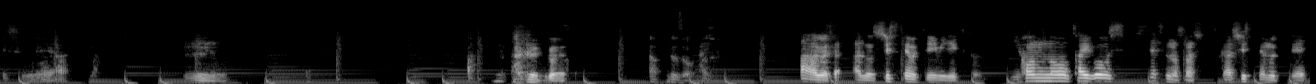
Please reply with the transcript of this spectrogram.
ですね。あ、まうん。あ、ごめんなさい。あ、どうぞ。はいあ、ごめんなさい。あの、システムっていう意味でいくと、日本の介護施設のその使うシステムって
